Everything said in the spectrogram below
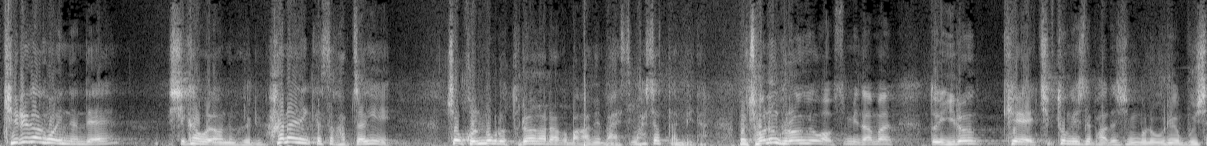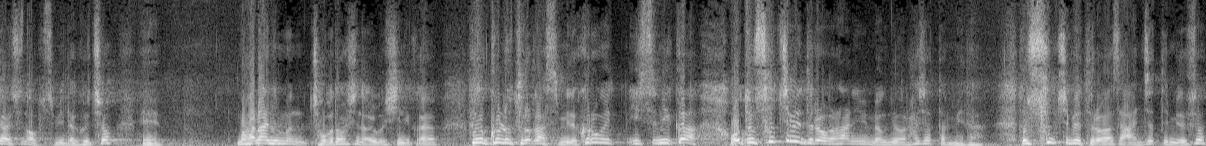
길을 가고 있는데 시카고의 어느 그 하나님께서 갑자기 저 골목으로 들어가라고 마음에 말씀하셨답니다. 뭐 저는 그런 경우가 없습니다만 또 이렇게 직통 계시를 받으신 분을 우리가 무시할 수는 없습니다. 그렇죠? 예. 뭐 하나님은 저보다 훨씬 넓으시니까요. 그래서 그걸로 들어갔습니다. 그러고 있으니까 어떤 술집에 들어갈 하나님이 명령을 하셨답니다. 그래서 술집에 들어가서 앉았답니다. 그래서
